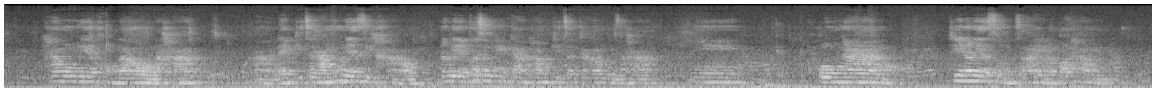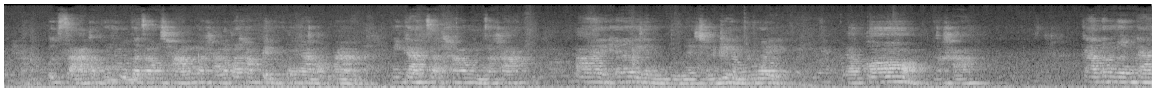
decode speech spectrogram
ๆทางโรงเรียนของเรานะคะในกิจกรรมห้องเรียนสีขาว นักเรียนก็จะมีการทำกิจกรรมนะคะมี โครงงานที่นักเรียนสนใจแล้วก็ทำอ่าปรึกษากับคุณครูประจำชั้นนะคะ แล้วก็ทำเป็นโครงงานออกมา มีการจัดทำนะคะป้ายให้นักเรียนอยู่ในชั้นเรียนด้วย แล้วก็นะคะ การดำเนินการ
